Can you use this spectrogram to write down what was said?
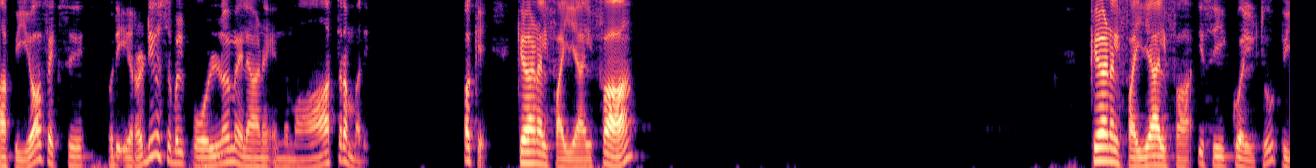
ആ പി ഓഫ് എക്സ് ഒരു ഇറഡ്യൂസിബിൾ പോളിനോമിയൽ ആണ് എന്ന് മാത്രം മതി. Okay kernel phi alpha. Kernel phi alpha is equal to P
